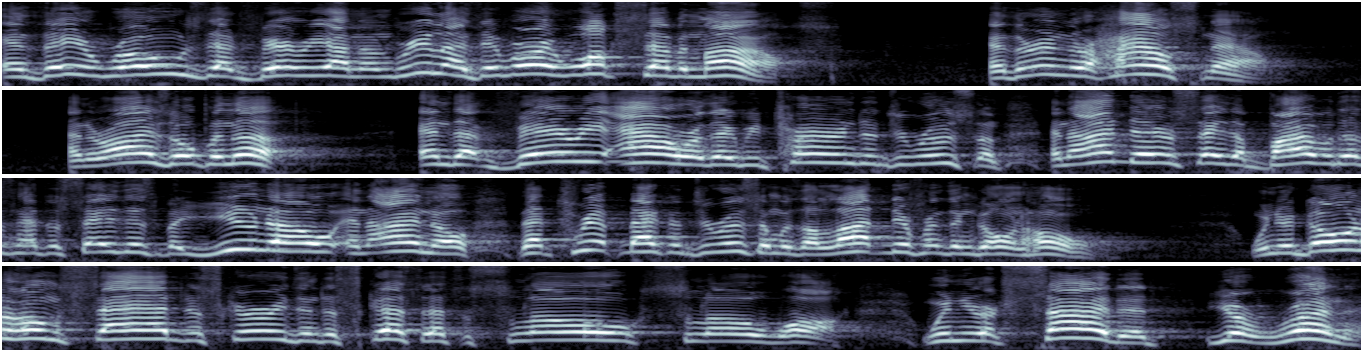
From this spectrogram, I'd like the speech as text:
And they arose that very hour and realized they've already walked seven miles. And they're in their house now. And their eyes open up. And that very hour they returned to Jerusalem. And I dare say the Bible doesn't have to say this, but you know and I know that trip back to Jerusalem was a lot different than going home. When you're going home sad, discouraged, and disgusted, that's a slow, slow walk. When you're excited, you're running.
